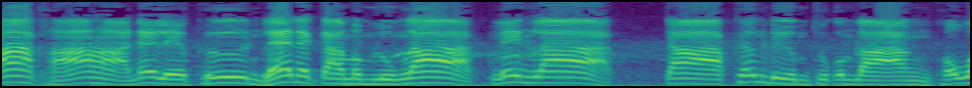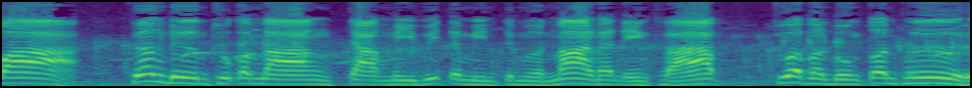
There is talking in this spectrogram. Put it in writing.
รากหาอาหารได้เร็วขึ้น และในการบำรุงรากเร่งราก จากเครื่องดื่มชูกำลัง เพราะว่าเครื่องดื่มชูกำลังจะมีวิตามินจำนวนมากนั่นเองครับช่วยบำรุงต้นพืช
